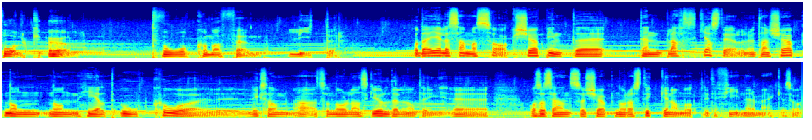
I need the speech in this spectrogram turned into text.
Folköl 2,5 liter. Och där gäller samma sak. Köp inte den blaskigaste ölen utan köp någon, någon helt OK, liksom, alltså Norrlands guld eller någonting. Eh, och så sen så köp några stycken av något lite finare märke så.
